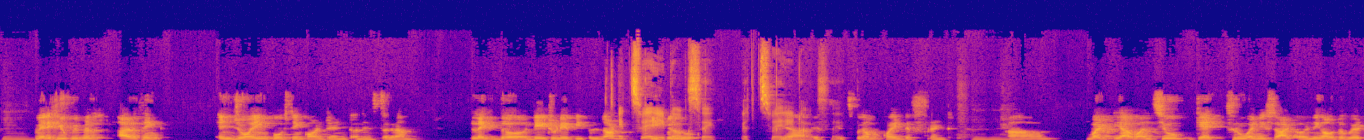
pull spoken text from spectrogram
Hmm. Very few people are, I think, enjoying posting content on Instagram, like the day to day people, not It's very people who, toxic. It's very yeah, it's, it's become quite different. Hmm. Um, but yeah, once you get through and you start earning out of it,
